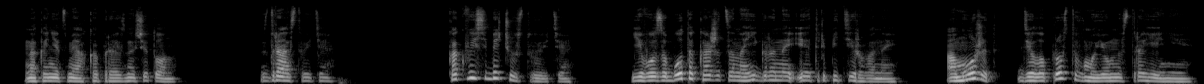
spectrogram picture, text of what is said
– наконец мягко произносит он. «Здравствуйте». «Как вы себя чувствуете?» Его забота кажется наигранной и отрепетированной. А может, дело просто в моем настроении.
